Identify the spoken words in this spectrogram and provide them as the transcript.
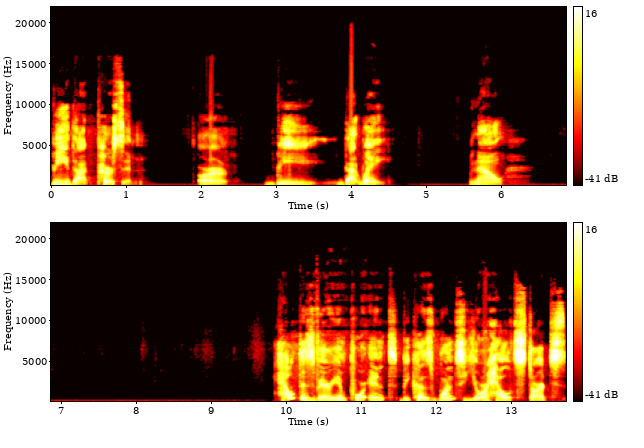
be that person or be that way. Now, health is very important because once your health starts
